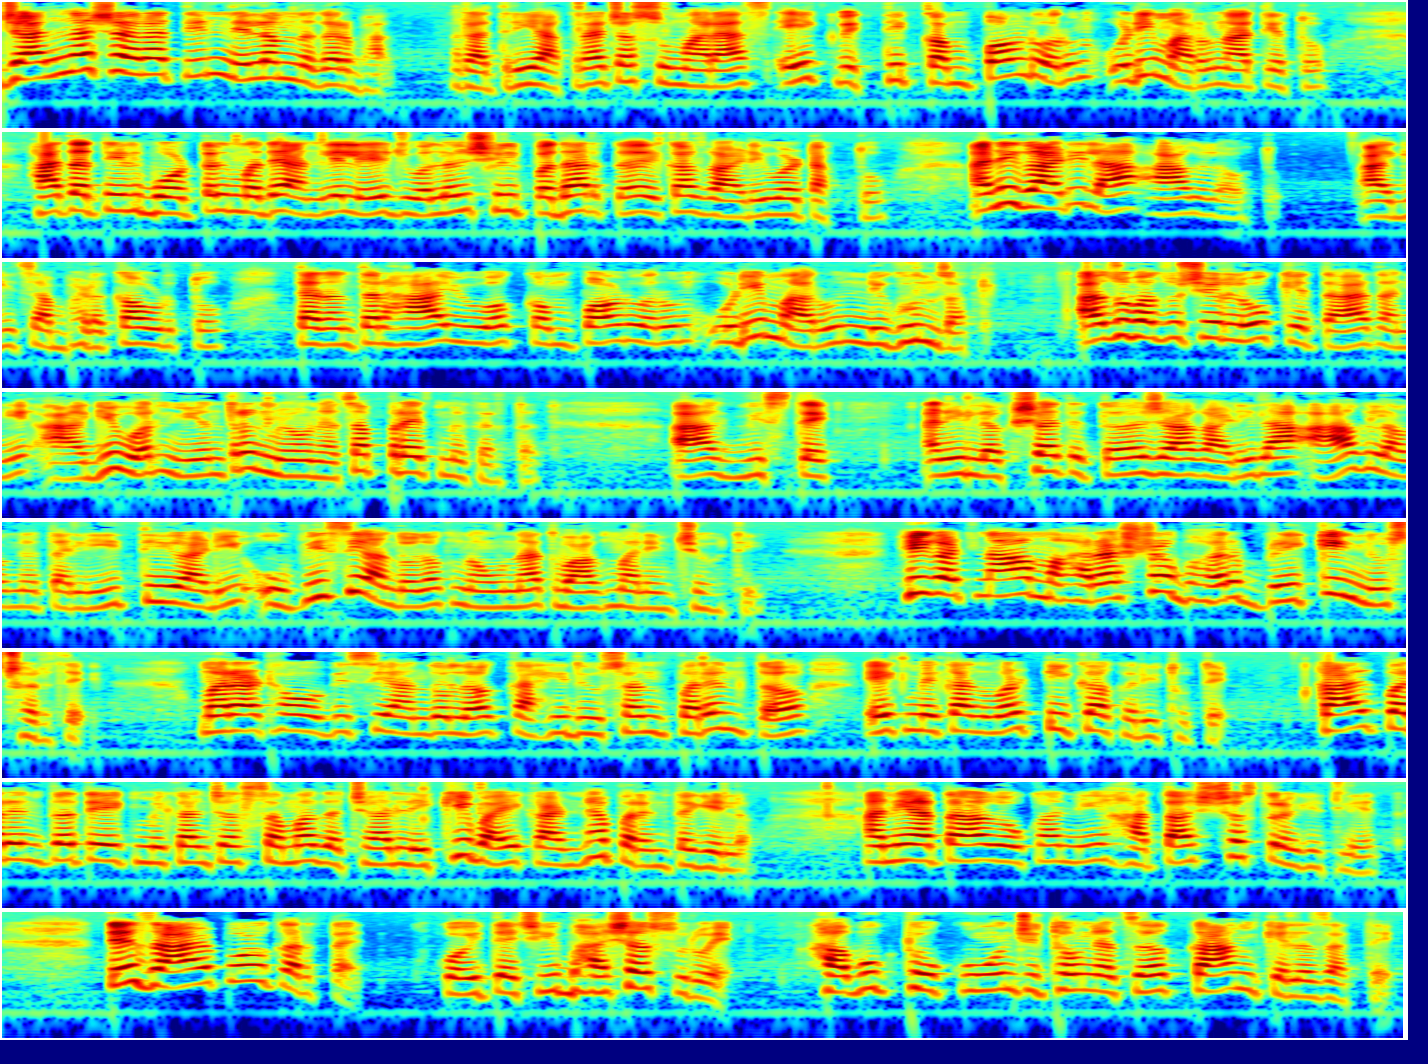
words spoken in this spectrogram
जालना शहरातील निलमनगर भाग. रात्री अकराच्या सुमारास एक व्यक्ती कंपाऊंडवरून उडी मारून आत येतो. हातातील बॉटलमध्ये आणलेले ज्वलनशील पदार्थ एका गाडीवर टाकतो आणि गाडीला आग लावतो. आगीचा भडका उडतो. त्यानंतर हा युवक कंपाऊंडवरून उडी मारून निघून जातो. आजूबाजूचे लोक येतात आणि आगीवर नियंत्रण मिळवण्याचा प्रयत्न करतात. आग दिसते आणि लक्षात येतं ज्या गाडीला आग लावण्यात आली ती गाडी ओबीसी आंदोलक नवनाथ वाघमारेंची होती. ही घटना महाराष्ट्रभर ब्रेकिंग न्यूज ठरते. मराठा ओबीसी आंदोलक काही दिवसांपर्यंत एकमेकांवर टीका करीत होते. कालपर्यंत ते एकमेकांच्या समाजाच्या लेकीबाई काढण्यापर्यंत गेलं आणि आता लोकांनी हातात शस्त्र घेतली आहेत. ते जाळपोळ करतायत. कोयत्याची भाषा सुरू आहे. हाबूक ठोकून चिथवण्याचं काम केलं जाते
